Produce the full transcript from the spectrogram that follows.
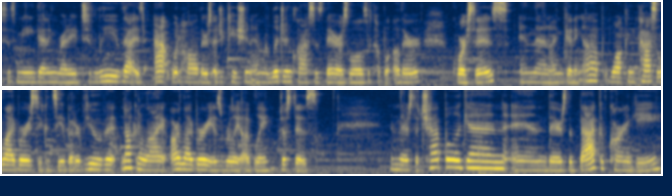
This is me getting ready to leave. That is Atwood Hall. There's education and religion classes there, as well as a couple other courses. And then I'm getting up, walking past the library so you can see a better view of it. Not gonna lie, our library is really ugly. Just is. And there's the chapel again, and there's the back of Carnegie.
